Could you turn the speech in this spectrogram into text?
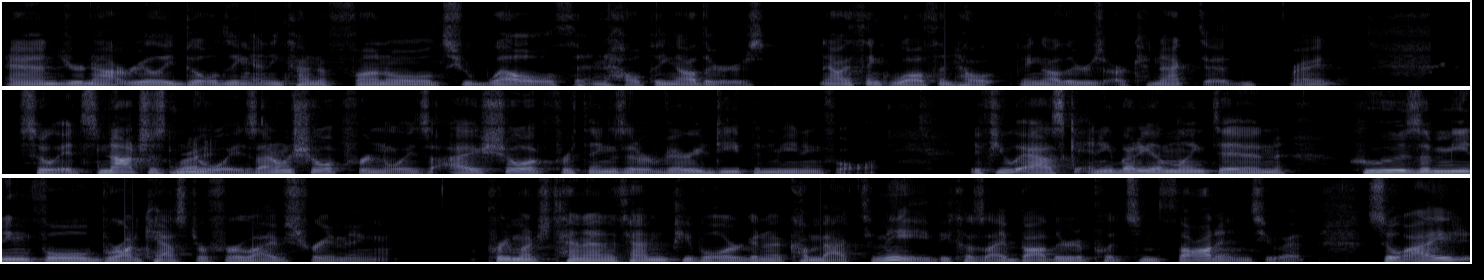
and you're not really building any kind of funnel to wealth and helping others. Now, I think wealth and helping others are connected, right? So it's not just right. noise. I don't show up for noise. I show up for things that are very deep and meaningful. If you ask anybody on LinkedIn who is a meaningful broadcaster for live streaming, pretty much 10 out of 10 people are going to come back to me because I bother to put some thought into it. So I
